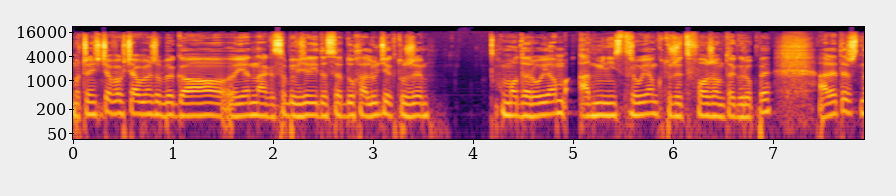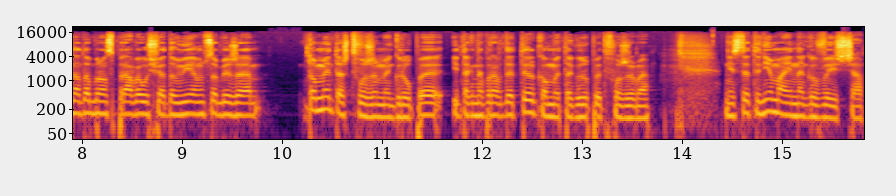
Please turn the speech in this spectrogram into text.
bo częściowo chciałbym, żeby go jednak sobie wzięli do serducha ludzie, którzy moderują, administrują, którzy tworzą te grupy, ale też na dobrą sprawę uświadomiłem sobie, że to my też tworzymy grupy i tak naprawdę tylko my te grupy tworzymy. Niestety nie ma innego wyjścia.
